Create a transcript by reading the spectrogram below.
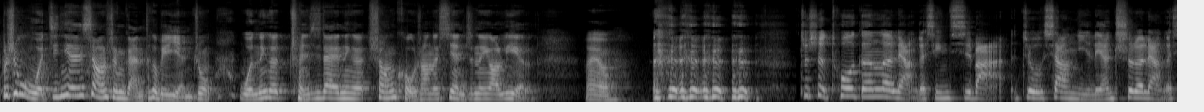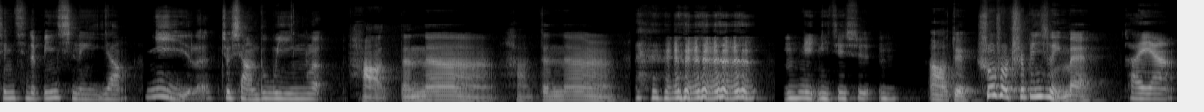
不是我今天相声感特别严重，我那个唇系带那个伤口上的线真的要裂了。哎呦，就是拖更了两个星期吧，就像你连吃了两个星期的冰淇淋一样，腻了就想录音了。好的呢，好的呢。嗯，你你继续，嗯啊，对，说说吃冰淇淋呗。好呀，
